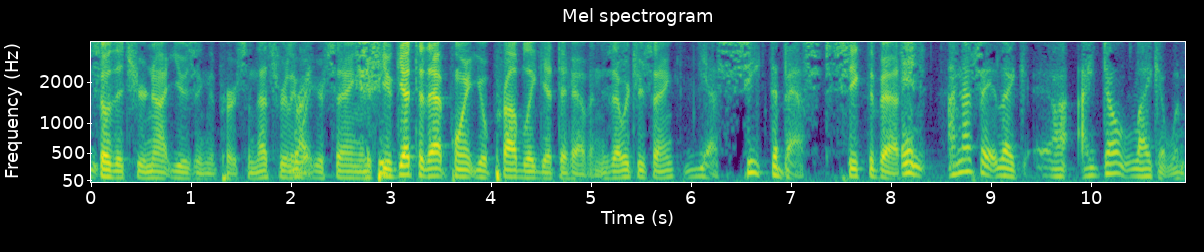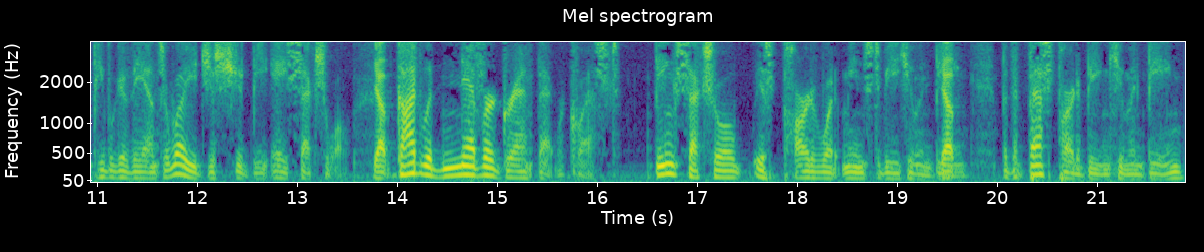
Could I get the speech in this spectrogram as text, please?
so that you're not using the person. That's really right. what you're saying. And if you get to that point, you'll probably get to heaven. Is that what you're saying? Yes. Seek the best. Seek the best. And I'm not saying like uh, I don't like it when people give the answer. Well, you just should be asexual. Yep. God would never grant that request. Being sexual is part of what it means to be a human being. Yep. But the best part of being a human being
